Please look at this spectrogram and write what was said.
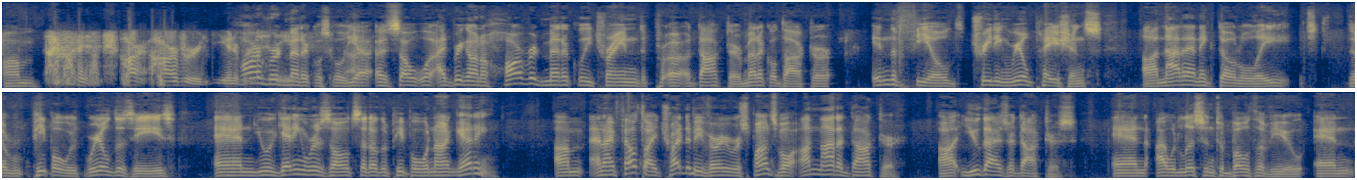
Um, Har- Harvard University. Harvard Medical School. Yeah. Uh, so well, I'd bring on a Harvard medically trained uh, doctor, medical doctor in the field treating real patients, uh, not anecdotally, the people with real disease, and you were getting results that other people were not getting. Um, and I felt I tried to be very responsible. I'm not a doctor. Uh, you guys are doctors. And I would listen to both of you. And,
